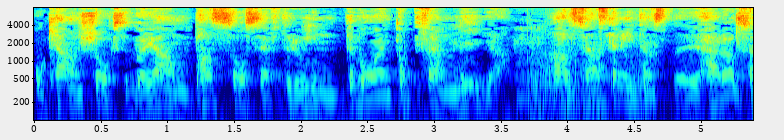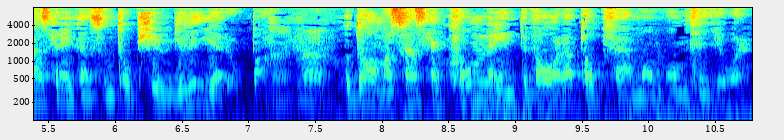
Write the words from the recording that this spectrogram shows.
och kanske också börja anpassa oss efter att inte vara en topp 5-liga. Allsvenskan är inte ens, herrallsvenskan är inte ens en topp 20-liga i Europa. Och damallsvenskan kommer inte vara topp 5 om, om 10 år.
